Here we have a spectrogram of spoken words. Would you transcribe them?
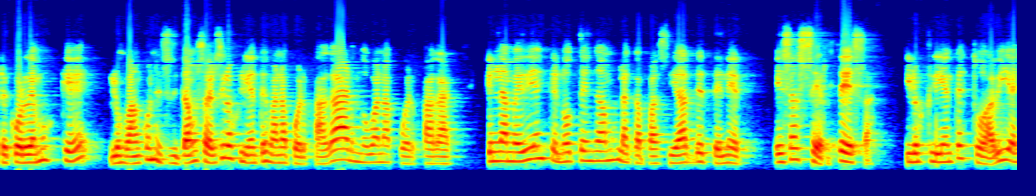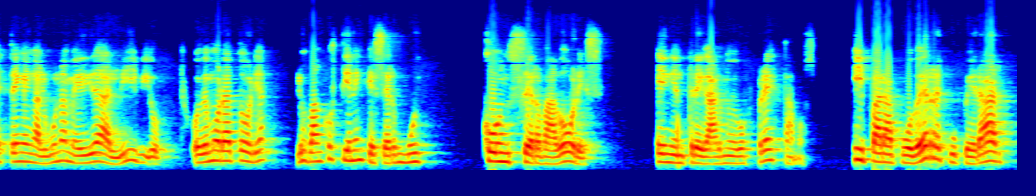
Recordemos que los bancos necesitamos saber si los clientes van a poder pagar, no van a poder pagar en la medida en que no tengamos la capacidad de tener esa certeza y los clientes todavía estén en alguna medida de alivio o de moratoria, los bancos tienen que ser muy conservadores en entregar nuevos préstamos. Y para poder recuperar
